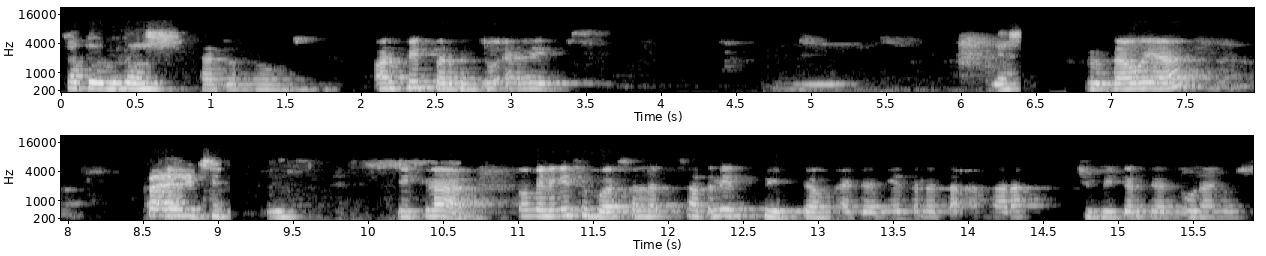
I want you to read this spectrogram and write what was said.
Saturnus. Saturnus. Orbit berbentuk elips. Yes. Belum tahu ya? Apa elips itu? Tiga, memiliki sebuah satelit bidang edarnya terletak antara Jupiter dan Uranus.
